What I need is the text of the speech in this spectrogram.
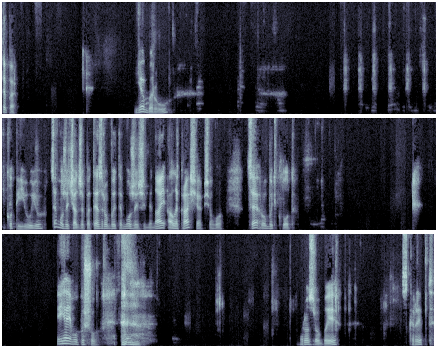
Тепер. Я беру. Копіюю. Це може чат GPT зробити, може і Gemini, але краще всього це робить Claude. І я йому пишу. Розроби скрипт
